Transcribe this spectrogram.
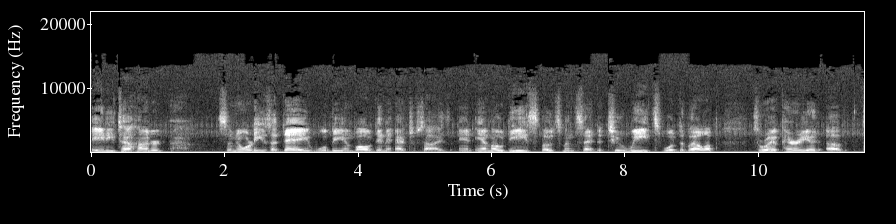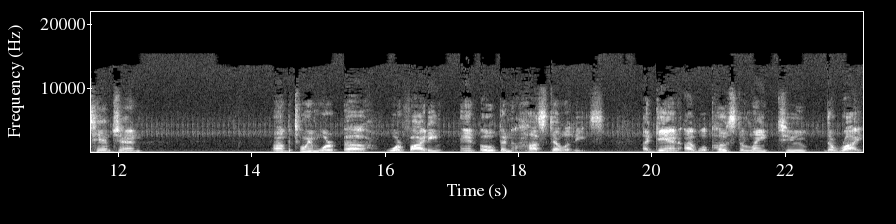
80 to 100 seniorities a day will be involved in the exercise. And MOD spokesman said the two weeks will develop through a period of tension um, between war, uh, warfighting, and open hostilities. Again, I will post the link to the right.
